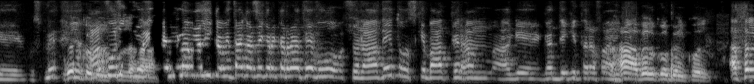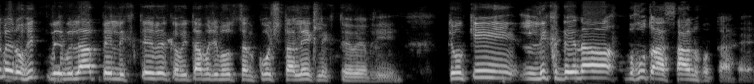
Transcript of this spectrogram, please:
के उसमें। आप वो जो रोहित हाँ, वाली कविता का ज़िक्र कर रहे थे वो सुना दे तो उसके बाद फिर हम आगे गद्दे की तरफ़ आए हाँ बिल्कुल बिल्कुल। असल में रोहित वेमुला पे लिखते हुए कविता मुझे बहुत संकोच था लेख लिखते हुए भी। क्योंकि लिख देना बहुत आसान होता है।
